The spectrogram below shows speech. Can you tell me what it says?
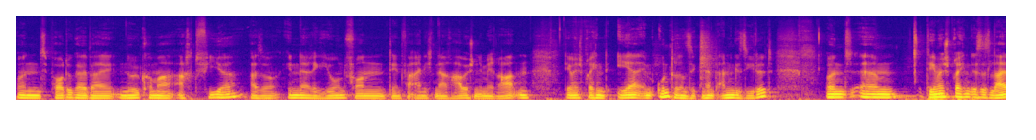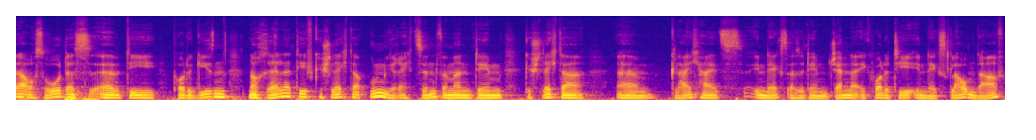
und Portugal bei 0,84, also in der Region von den Vereinigten Arabischen Emiraten, dementsprechend eher im unteren Segment angesiedelt. Und ähm, dementsprechend ist es leider auch so, dass äh, die Portugiesen noch relativ geschlechterungerecht sind, wenn man dem Geschlechter ähm, also dem Gender Equality Index, glauben darf.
